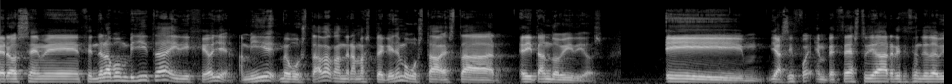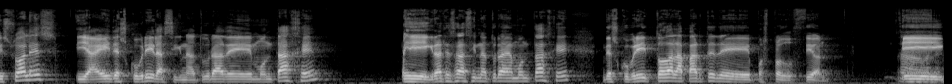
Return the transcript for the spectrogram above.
Pero se me encendió la bombillita y dije, oye, a mí me gustaba, cuando era más pequeño, me gustaba estar editando vídeos. Y, así fue. Empecé a estudiar realización de audiovisuales y ahí descubrí la asignatura de montaje. Y gracias a la asignatura de montaje descubrí toda la parte de postproducción. Ah, y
